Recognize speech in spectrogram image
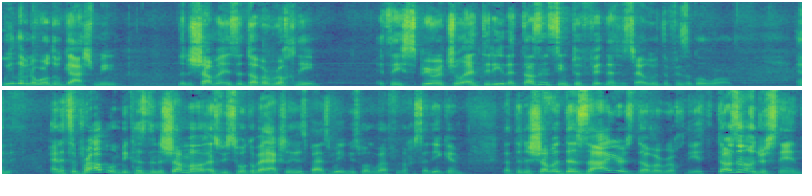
we live in a world of Gashmi. The neshama is a dava ruchni. It's a spiritual entity that doesn't seem to fit necessarily with the physical world. And and it's a problem because the neshama, as we spoke about actually this past week, we spoke about from the Sadikim, that the neshama desires dava ruchni. It doesn't understand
